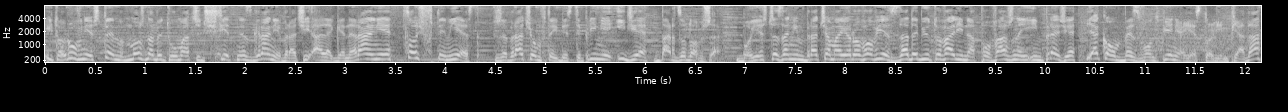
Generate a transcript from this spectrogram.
i to również tym można by tłumaczyć świetne zgranie braci, ale generalnie coś w tym jest, że braciom w tej dyscyplinie idzie bardzo dobrze. Bo jeszcze zanim bracia Majorowowie zadebiutowali na poważnej imprezie, jaką bez wątpienia jest Olimpiada,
